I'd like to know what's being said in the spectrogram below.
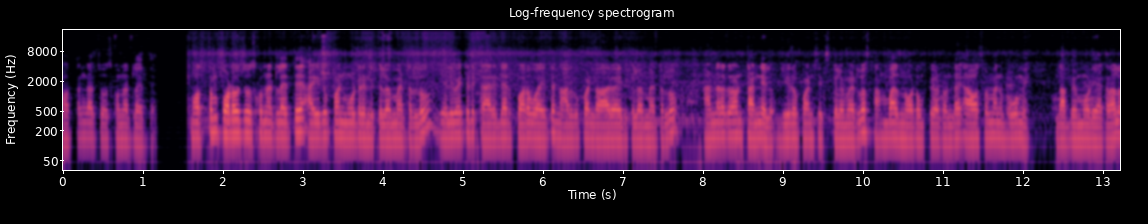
మొత్తంగా చూసుకున్నట్లయితే. మొత్తం పొడవు చూసుకున్నట్లయితే ఐదు పాయింట్ మూడు రెండు కిలోమీటర్లు. ఎలివేటెడ్ కారిడార్ పొడవు అయితే నాలుగు పాయింట్ ఆరు ఐదు కిలోమీటర్లు. Underground tunnel zero point six కిలోమీటర్లు. స్తంభాలు నూట ముప్పై ఒకటి ఉంటాయి. అవసరమైన భూమి డెబ్బై మూడు ఎకరాలు.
